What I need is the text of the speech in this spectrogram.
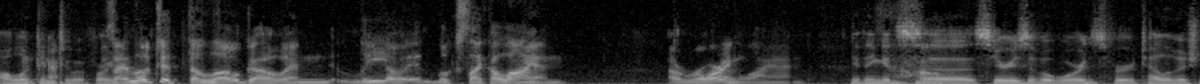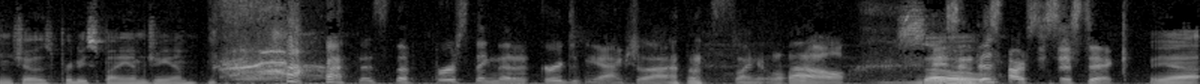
I'll look Okay. into it for you. Because. I looked at the logo and Leo, it looks like a lion, a roaring lion. You think it's a series of awards for television shows produced by MGM? That's the first thing that occurred to me. Actually, I was like, "Wow, So, isn't this narcissistic?" Yeah,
